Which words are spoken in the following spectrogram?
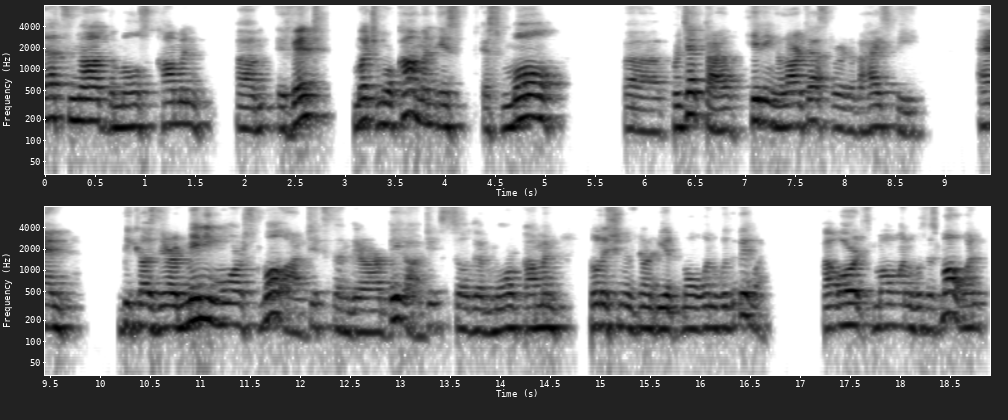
That's not the most common um, event. Much more common is a small uh, projectile hitting a large asteroid at a high speed. And because there are many more small objects than there are big objects, so the more common collision is going to be a small one with a big one. Uh, or a small one with a small one,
